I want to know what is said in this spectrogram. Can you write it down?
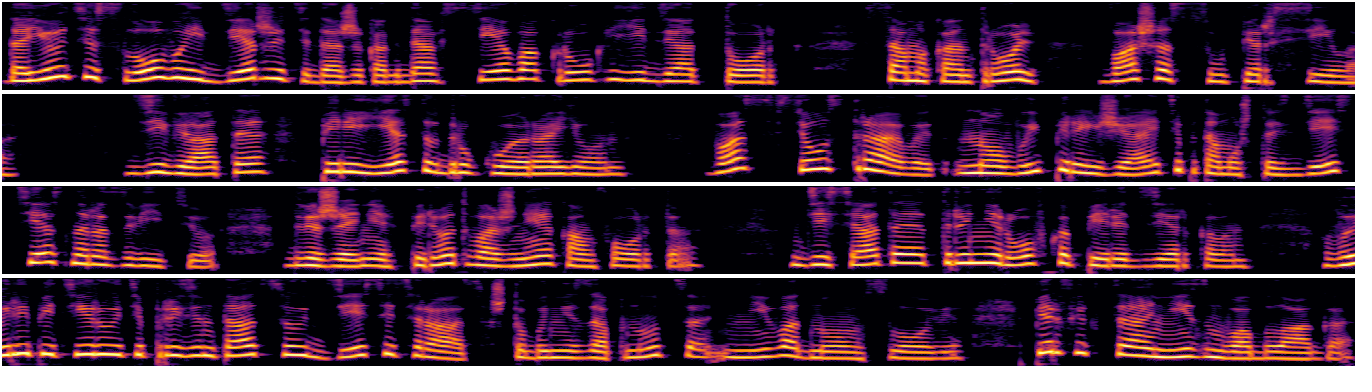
Даете слово и держите, даже когда все вокруг едят торт. Самоконтроль — ваша суперсила. Девятое — переезд в другой район. Вас все устраивает, но вы переезжаете, потому что здесь тесно развитию. Движение вперед важнее комфорта. Десятое — тренировка перед зеркалом. Вы репетируете презентацию 10 раз, чтобы не запнуться ни в одном слове. Перфекционизм во благо.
